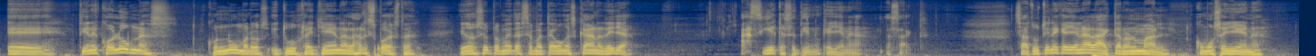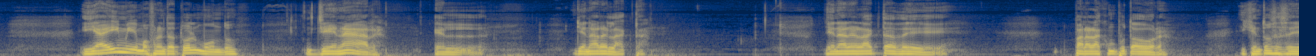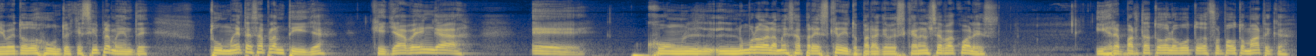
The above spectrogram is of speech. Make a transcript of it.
eh, tienes columnas con números y tú rellenas las respuestas y eso simplemente se mete a un escáner y ya. Así es que se tienen que llenar las actas. O sea, tú tienes que llenar el acta normal, como se llena. Y ahí mismo, frente a todo el mundo, llenar el, llenar el acta. Llenar el acta de para la computadora y que entonces se lleve todo junto y que simplemente tú metas esa plantilla que ya venga eh, con el número de la mesa prescrito para que el escáner sepa cuál es y reparta todos los votos de forma automática.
